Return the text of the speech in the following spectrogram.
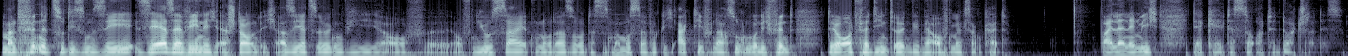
man findet zu diesem See sehr, sehr wenig erstaunlich. Also jetzt irgendwie auf, äh, auf News-Seiten oder so. Das ist, man muss da wirklich aktiv nachsuchen und ich finde, der Ort verdient irgendwie mehr Aufmerksamkeit. Weil er nämlich der kälteste Ort in Deutschland ist.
